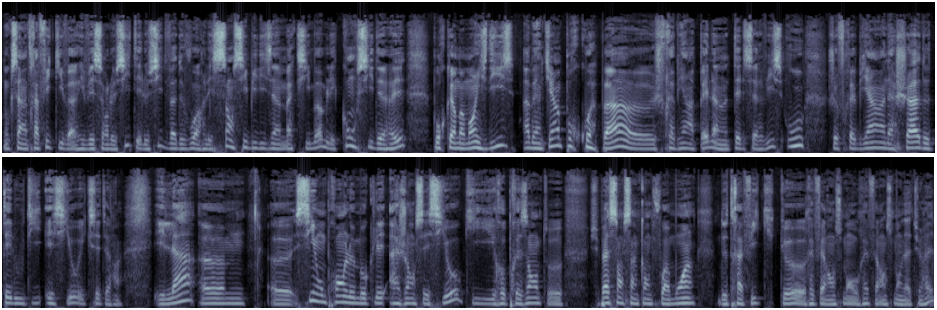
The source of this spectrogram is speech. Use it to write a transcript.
Donc c'est un trafic qui va arriver sur le site et le site va devoir les sensibiliser un maximum, les considérer pour qu'à un moment ils se disent ah ben tiens pourquoi pas, euh, je ferais bien appel à un tel service ou je ferais bien un achat de tel outil SEO, etc. Et là, euh, si on prend le mot clé agence SEO qui représente, je sais pas 150 fois moins de trafic que référencement ou référencement naturel,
